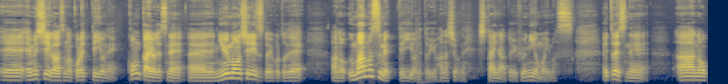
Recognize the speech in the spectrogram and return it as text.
えー、MC がそのこれっていいよね。今回はですね、えー、入門シリーズということであの馬娘っていいよねという話をねしたいなというふうに思います。えっとですねあの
